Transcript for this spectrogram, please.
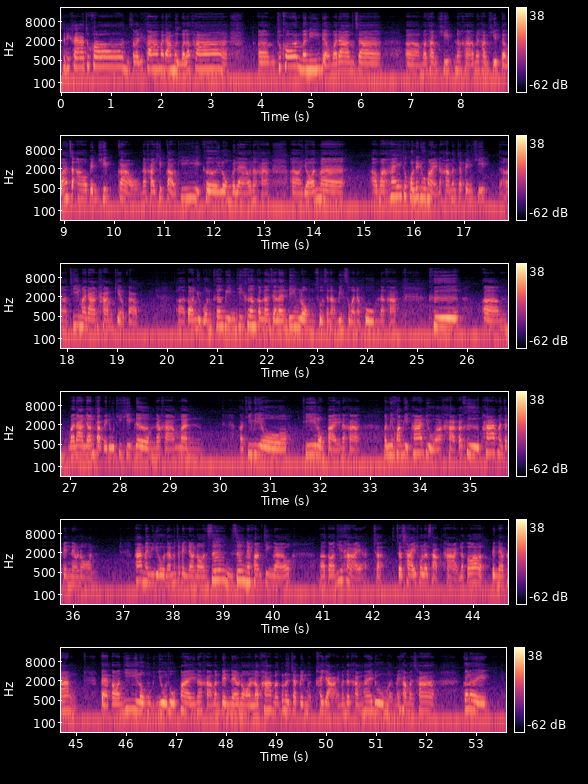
สวัสดีค่ะทุกคน สวัสดีค่ะ มาดามหมึกมาแล้วค่ะทุกคนวันนี้เดี๋ยวมาดามจะมาทำคลิปนะคะ มาทำคลิปแต่ว่าจะเอาเป็นคลิปเก่านะคะ คลิปเก่าที่เคยลงไปแล้วนะคะย้อนมาเอามาให้ทุกคนได้ดูใหม่นะคะ มันจะเป็นคลิปที่มาดามทำเกี่ยวกับอตอนอยู่บนเครื่องบินที่เครื่องกำลังจะแลนดิ้งลงสู่สนามบินสุวรรณภูมินะคะ คืออมาดามย้อนกลับไปดูที่คลิปเดิมนะคะ มัน ที่วิดีโอที่ลงไปนะคะ มันมีความผิดพลาดอยู่อะค่ะ ก็คือภาพมันจะเป็นแนวนอน ภาพในวิดีโอนั้นมันจะเป็นแนวนอน ซึ่งซึ่งในความจริงแล้วอตอนที่ถ่ายอะจะจะใช้โทรศัพท์ถ่ายแล้วก็เป็นแนวตั้ง แต่ตอนที่ลง YouTube ไปนะคะ มันเป็นแนวนอนแล้วภาพมันก็เลยจะเป็นเหมือนขยาย มันจะทำให้ดูเหมือนไม่ธรรมชาติ ก็เลย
